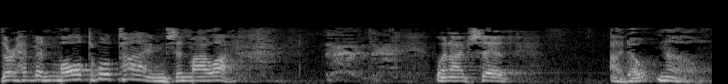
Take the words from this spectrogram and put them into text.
There have been multiple times in my life when I've said, I don't know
